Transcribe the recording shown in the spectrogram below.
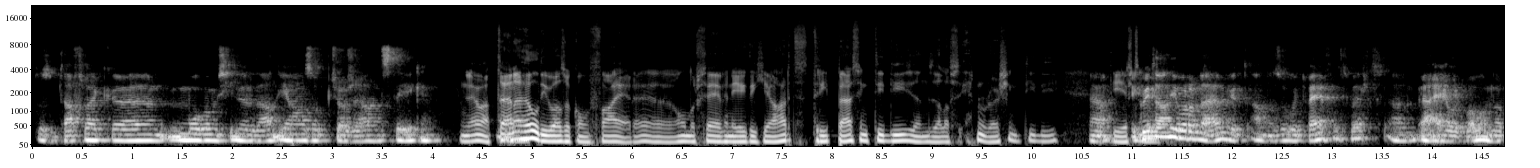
Dus op dat vlak uh, mogen we misschien inderdaad niet alles op Josh Allen steken. Ja, maar Tannehill die was ook on fire. Hè. 195 yards, drie passing TD's en zelfs één rushing TD. Ja, die heeft ik weet al niet waarom dat hem aan zo getwijfeld werd. Uh, ja, eigenlijk wel, omdat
